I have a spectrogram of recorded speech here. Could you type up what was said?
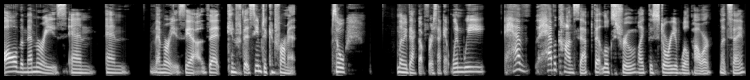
all the memories and and memories yeah that can that seem to confirm it so let me back up for a second when we have have a concept that looks true like the story of willpower let's say.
